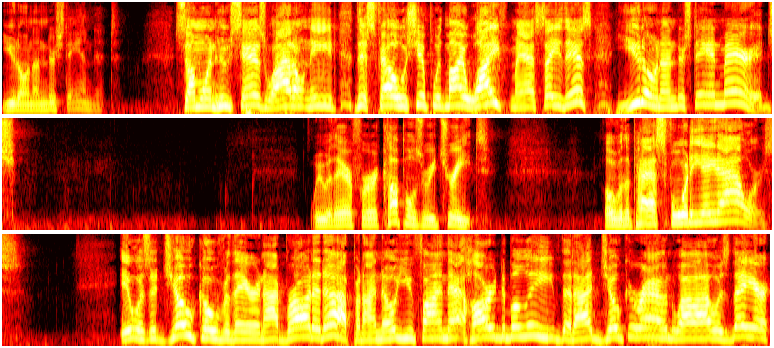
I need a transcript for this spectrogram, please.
You don't understand it. Someone who says, Well, I don't need this fellowship with my wife, may I say this? You don't understand marriage. We were there for a couples retreat over the past 48 hours. It was a joke over there, and I brought it up. And I know you find that hard to believe that I'd joke around while I was there,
